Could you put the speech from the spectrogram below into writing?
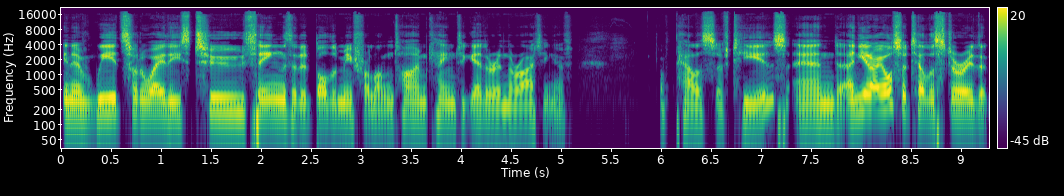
in a weird sort of way, these two things that had bothered me for a long time came together in the writing of of Palace of Tears, and and yet I also tell the story that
